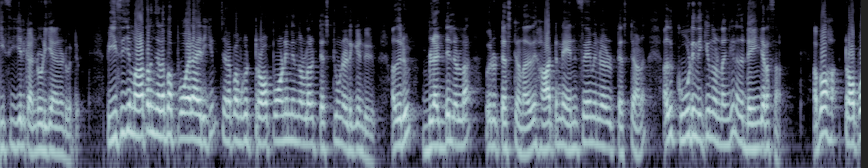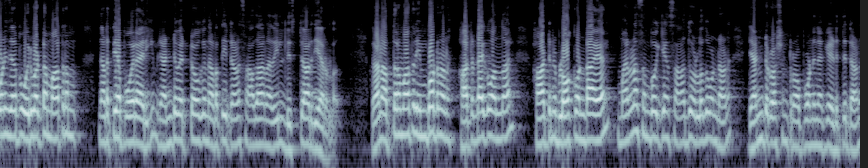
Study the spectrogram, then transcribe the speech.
ഇ സി ജിയിൽ കണ്ടുപിടിക്കാനായിട്ട് പറ്റും. പി സി ജി മാത്രം ചിലപ്പോൾ പോരായിരിക്കും. ചിലപ്പോൾ നമുക്ക് ട്രോപ്പോണിൻ എന്നുള്ള ഒരു ടെസ്റ്റ് കൂടെ എടുക്കേണ്ടി വരും. അതൊരു ബ്ലഡിലുള്ള ഒരു ടെസ്റ്റാണ് അതായത് ഹാർട്ടിന്റെ എൻസൈമിനുള്ള ഒരു ടെസ്റ്റാണ് അത് കൂടി നിൽക്കുന്നുണ്ടെങ്കിൽ അത് ഡേഞ്ചറസ് ആണ്. അപ്പോൾ ട്രോപ്പോണിൻ ചിലപ്പോൾ ഒരു വട്ടം മാത്രം നടത്തിയാൽ പോരായിരിക്കും. രണ്ട് വട്ടമൊക്കെ നടത്തിയിട്ടാണ് സാധാരണ അതിൽ ഡിസ്ചാർജ് ചെയ്യാറുള്ളത്. കാരണം അത്രമാത്രം ഇമ്പോർട്ടന്റ് ആണ്. ഹാർട്ട് അറ്റാക്ക് വന്നാൽ ഹാർട്ടിന് ബ്ലോക്ക് ഉണ്ടായാൽ മരണം സംഭവിക്കാൻ സാധ്യത ഉള്ളതുകൊണ്ടാണ് രണ്ട് പ്രാവശ്യം ട്രോപ്പോണിനൊക്കെ എടുത്തിട്ടാണ്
